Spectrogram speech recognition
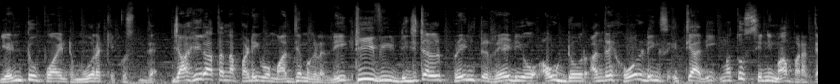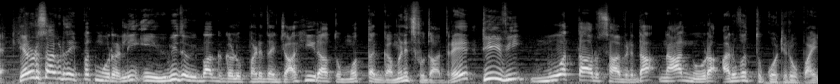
ಎಂಟು ಪಾಯಿಂಟ್ ಮೂರಕ್ಕೆ ಕುಸಿದಿದೆ. ಜಾಹೀರಾತನ್ನ ಪಡೆಯುವ ಮಾಧ್ಯಮಗಳಲ್ಲಿ TV, digital, print, radio, outdoor, ಅಂದ್ರೆ ಹೋರ್ಡಿಂಗ್ಸ್ ಇತ್ಯಾದಿ ಮತ್ತು ಸಿನಿಮಾ ಬರುತ್ತೆ. ಎರಡು ಸಾವಿರದ ಇಪ್ಪತ್ತ್ ಮೂರರಲ್ಲಿ ಈ ವಿವಿಧ ವಿಭಾಗಗಳು ಪಡೆದ ಜಾಹೀರಾತು ಮೊತ್ತ ಗಮನಿಸುವುದಾದ್ರೆ ನೋಡೋದಾದ್ರೆ ಟಿವಿ ಮೂವತ್ತಾರು ಸಾವಿರದ ನಾನ್ನೂರ ಅರವತ್ತು ಕೋಟಿ ರೂಪಾಯಿ,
